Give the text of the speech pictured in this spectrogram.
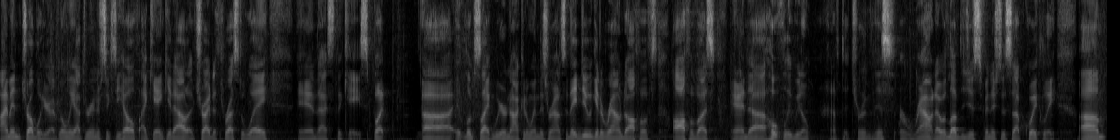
I'm in trouble here. I've only got 360 health. I can't get out. I tried to thrust away, and that's the case. But uh, it looks like we are not going to win this round. So they do get a round off of off of us, and uh, hopefully we don't have to turn this around. I would love to just finish this up quickly. Um,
